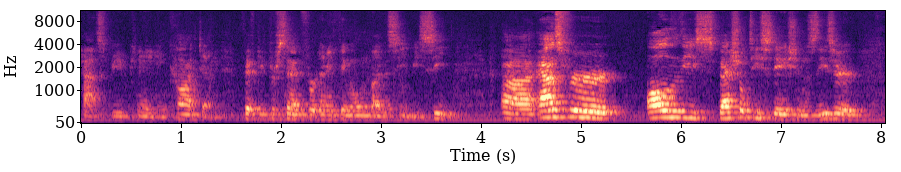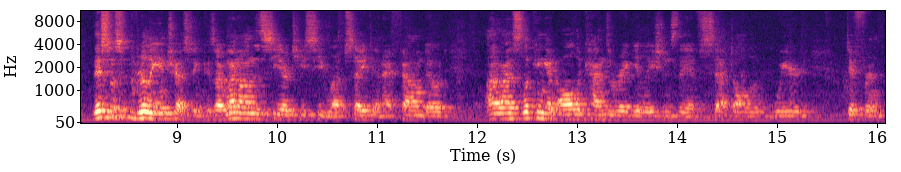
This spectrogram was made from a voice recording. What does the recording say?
has to be Canadian content. 50% for anything owned by the CBC. Uh, as for all of these specialty stations, these are this was really interesting because I went on the CRTC website and I found out I was looking at all the kinds of regulations they have set, all the weird different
